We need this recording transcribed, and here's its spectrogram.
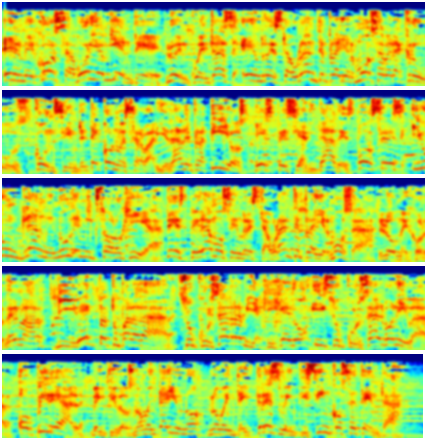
El mejor sabor y ambiente lo encuentras en Restaurante Playa Hermosa Veracruz. Consiéntete con nuestra variedad de platillos, especialidades, postres y un gran menú de mixología. Te esperamos en Restaurante Playa Hermosa, lo mejor del mar, directo a tu paladar. Sucursal Revillagigedo y sucursal Bolívar. O pide al 2291 932570.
